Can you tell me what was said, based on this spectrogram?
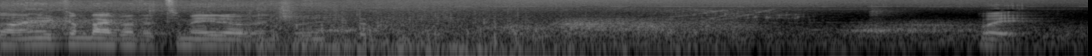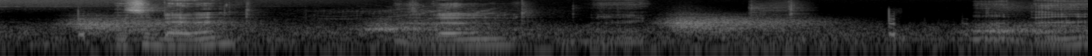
So I need to come back with a tomato eventually. Wait. Is a dead end? Is it dead end? Not bad.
